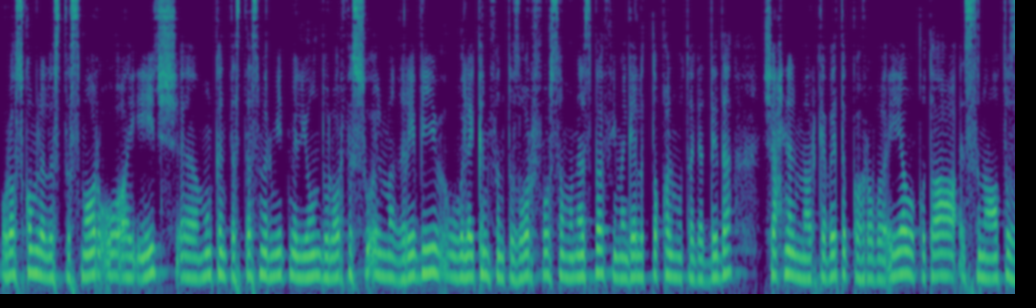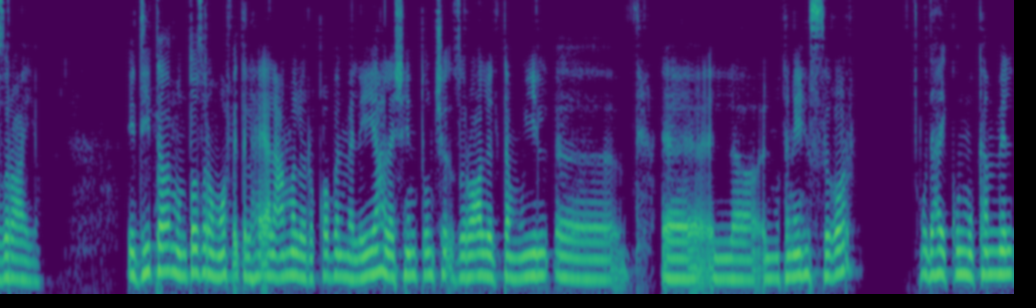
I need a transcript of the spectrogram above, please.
وراسكم للاستثمار OIH ممكن تستثمر 100 مليون دولار في السوق المغربي ولكن في انتظار فرصة مناسبة في مجال الطاقة المتجددة شحن المركبات الكهربائية وقطاع الصناعات الزراعية. إديتا منتظرة موافقة الهيئة العامة للرقابة المالية علشان تنشئ ذراع للتمويل المتناهي الصغر. وده هيكون مكمل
